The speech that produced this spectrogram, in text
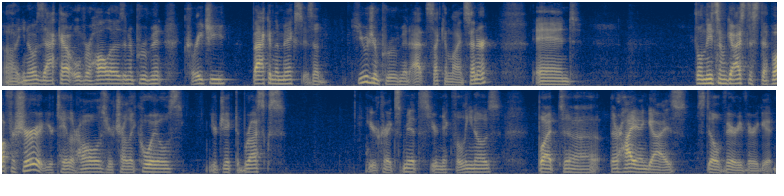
Uh, you know, Zacha over Haula is an improvement. Krejci back in the mix is a huge improvement at second line center. And they'll need some guys to step up for sure. Your Taylor Halls, your Charlie Coyles, your Jake DeBrusks, your Craig Smiths, your Nick Folignos. But uh, they're high end guys, still very, very good.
